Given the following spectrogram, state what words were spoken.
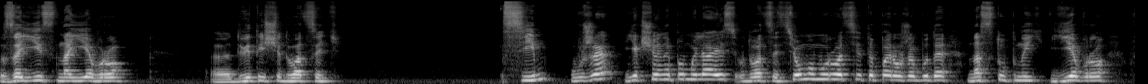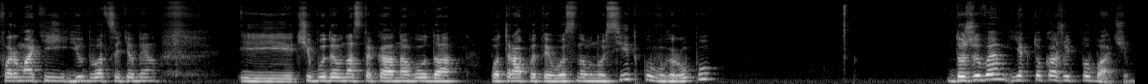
заїзд на Євро е, 2027 вже, якщо я не помиляюсь, у 27-му році тепер уже буде наступний Євро в форматі Ю-21. І чи буде у нас така нагода потрапити в основну сітку, в групу? Доживем, як то кажуть, побачимо.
